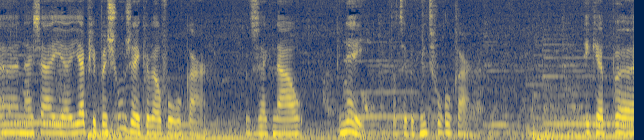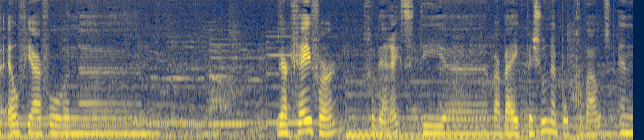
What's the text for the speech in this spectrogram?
En hij zei, eh, jij hebt je pensioen zeker wel voor elkaar. En toen zei ik, nou, nee, dat heb ik niet voor elkaar. Ik heb eh, elf jaar voor een eh, werkgever gewerkt die, eh, waarbij ik pensioen heb opgebouwd. En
